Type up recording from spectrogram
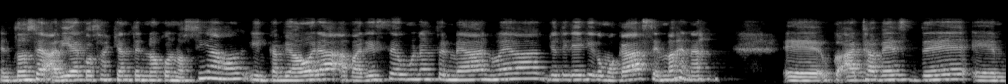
Entonces había cosas que antes no conocíamos y en cambio ahora aparece una enfermedad nueva, yo diría que como cada semana, eh, a través de, eh,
